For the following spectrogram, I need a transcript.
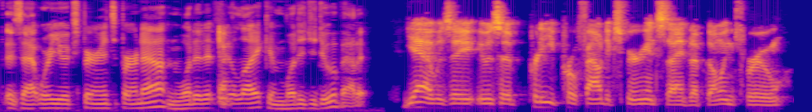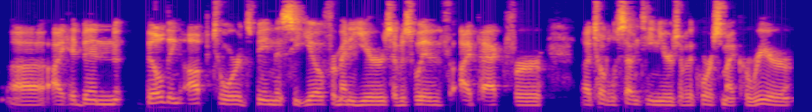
is that where you experienced burnout? And what did it feel like? And what did you do about it? Yeah, it was a it was a pretty profound experience that I ended up going through. Uh, I had been building up towards being the CEO for many years. I was with IPEC for a total of 17 years over the course of my career.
